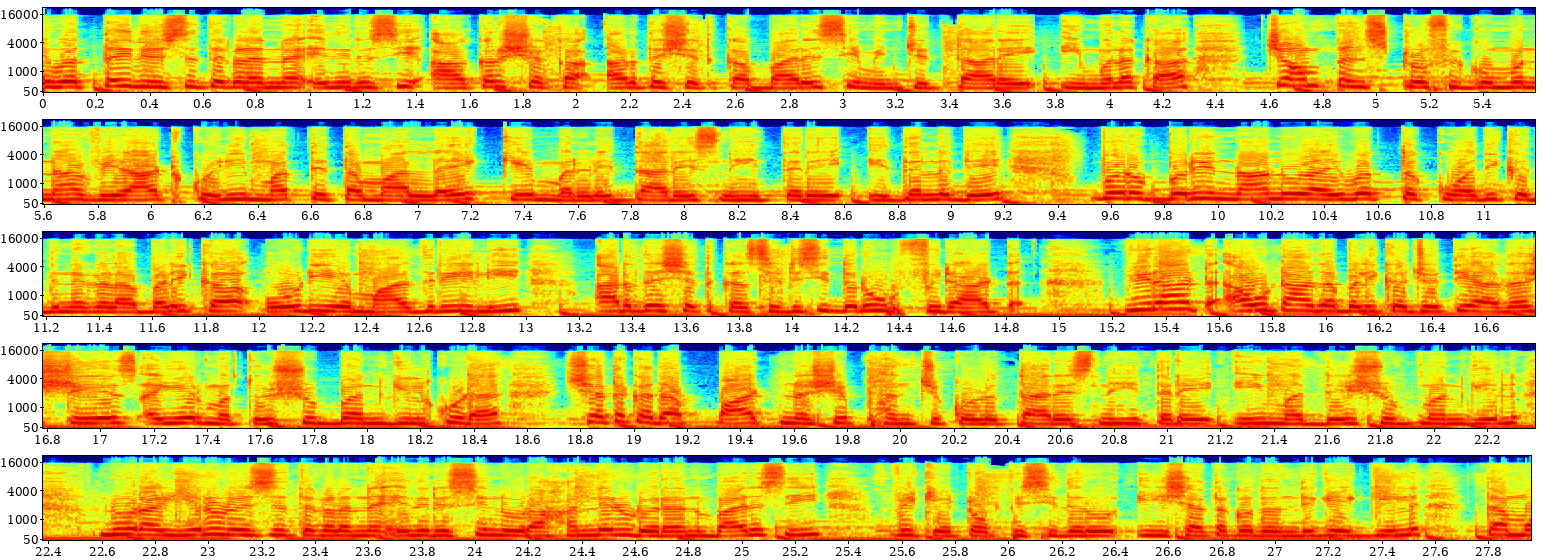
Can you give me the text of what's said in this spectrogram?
ಐವತ್ತೈದು ಎಸೆತಗಳನ್ನು ಎದುರಿಸಿ ಆಕರ್ಷಕ ಅರ್ಧಶತಕ ಬಾರಿಸಿ ಮಿಂಚುತ್ತಾರೆ. ಈ ಮೂಲಕ ಚಾಂಪಿಯನ್ಸ್ ಟ್ರೋಫಿಗೂ ಮುನ್ನ ವಿರಾಟ್ ಕೊಹ್ಲಿ ಮತ್ತೆ ತಮ್ಮ ಲಯಕ್ಕೆ ಮರಳಿದ್ದಾರೆ. ಸ್ನೇಹಿತರೆ, ಇದಲ್ಲದೆ ಬರೋಬ್ಬರಿ ನಾನೂರ ಐವತ್ತಕ್ಕೂ ಅಧಿಕ ದಿನಗಳ ಬಳಿಕ ಓಡಿಎ ಮಾದರಿಯಲ್ಲಿ ಅರ್ಧಶತಕ ಸಿಡಿಸಿದರು ವಿರಾಟ್ ವಿರಾಟ್ ಔಟ್ ಆದ ಬಳಿಕ ಜೊತೆಯಾದ ಶ್ರೇಯಸ್ ಅಯ್ಯರ್ ಮತ್ತು ಶುಭ್ಮನ್ ಗಿಲ್ ಕೂಡ ಶತಕದ ಪಾರ್ಟ್ನರ್ಶಿಪ್ ಹಂಚಿಕೊಳ್ಳುತ್ತಾರೆ. ಸ್ನೇಹಿತರೆ, ಈ ಮಧ್ಯೆ ಶುಭ್ಮನ್ ಗಿಲ್ ನೂರ ಎರಡು ಶತಕಗಳನ್ನು ಎದುರಿಸಿ ನೂರ ಹನ್ನೆರಡು ರನ್ ಬಾರಿಸಿ ವಿಕೆಟ್ ಒಪ್ಪಿಸಿದರು. ಈ ಶತಕದೊಂದಿಗೆ ಗಿಲ್ ತಮ್ಮ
